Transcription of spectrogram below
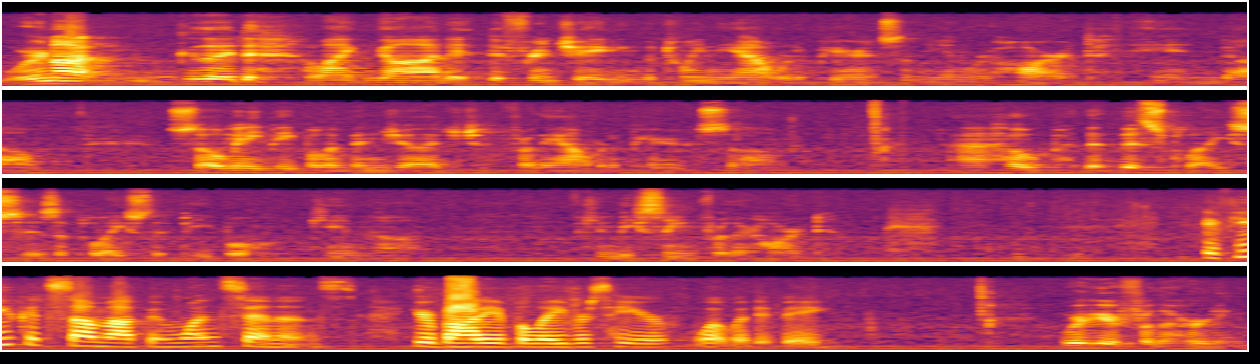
we're not good like God at differentiating between the outward appearance and the inward heart. And um, so many people have been judged for the outward appearance. Um, I hope that this place is a place that people can, uh, can be seen for their heart. If you could sum up in one sentence your body of believers here, what would it be? We're here for the hurting,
